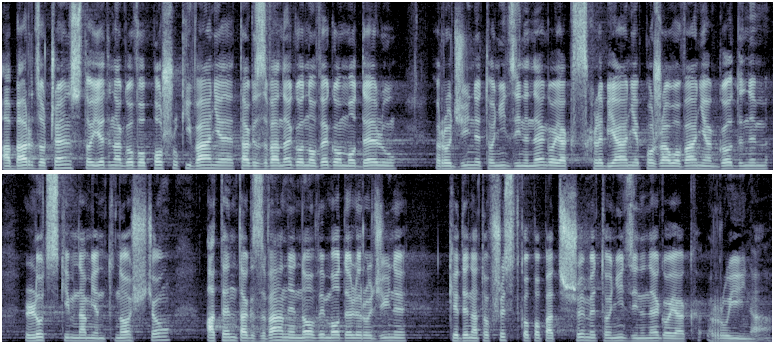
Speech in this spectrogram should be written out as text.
a bardzo często jednakowo poszukiwanie tak zwanego nowego modelu rodziny to nic innego jak schlebianie pożałowania godnym ludzkim namiętnością, a ten tak zwany nowy model rodziny, kiedy na to wszystko popatrzymy, to nic innego jak ruina.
